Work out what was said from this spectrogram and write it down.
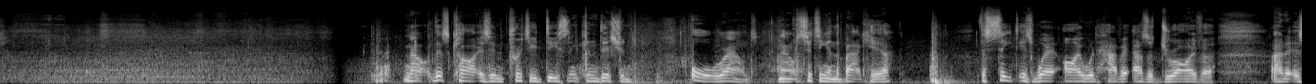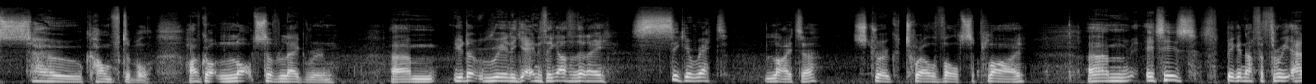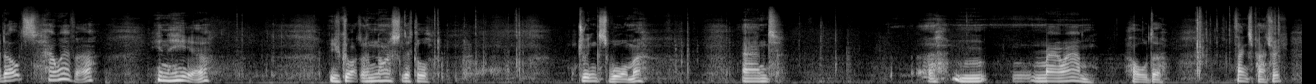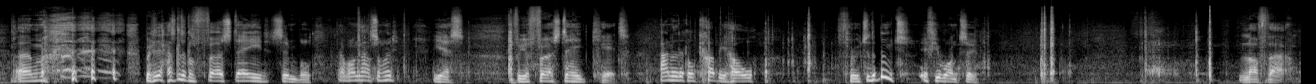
Now, this car is in pretty decent condition all round. Now, sitting in the back here, the seat is where I would have it as a driver, and it is so comfortable. I've got lots of leg room um, you don't really get anything other than a cigarette lighter stroke 12 volt supply. Um, it is big enough for three adults. However, in here, you've got a nice little drinks warmer and a Maoam holder. Thanks, Patrick. Um, but it has a little first aid symbol. That one that side? Yes, for your first aid kit. And a little cubby hole through to the boot if you want to. Love that.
